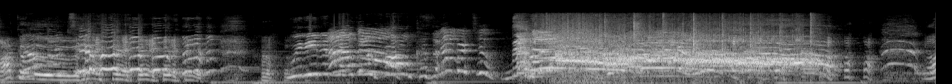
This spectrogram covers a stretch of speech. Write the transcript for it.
Macaboose. We need another vote because Number two. Oh.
